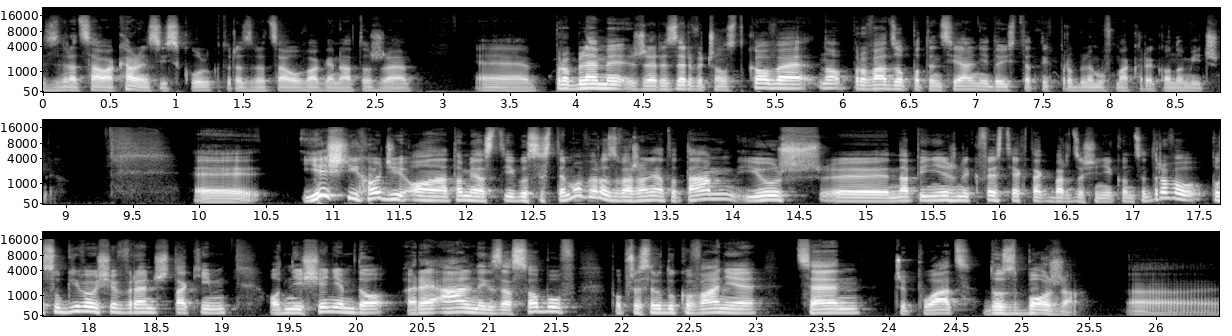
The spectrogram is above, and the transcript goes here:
zwracała Currency School, która zwracała uwagę na to, że e, problemy, że rezerwy cząstkowe no, prowadzą potencjalnie do istotnych problemów makroekonomicznych. Jeśli chodzi o natomiast jego systemowe rozważania, to tam już e, na pieniężnych kwestiach tak bardzo się nie koncentrował. Posługiwał się wręcz takim odniesieniem do realnych zasobów poprzez redukowanie cen czy płac do zboża. E,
